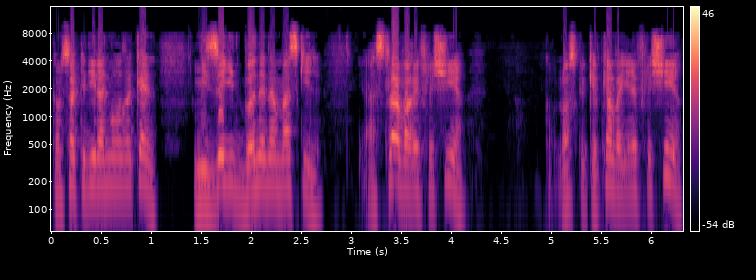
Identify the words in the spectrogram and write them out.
Comme ça que dit l'Admorazaken, Mizeid Bonena Maskil. Et à cela va réfléchir lorsque quelqu'un va y réfléchir,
